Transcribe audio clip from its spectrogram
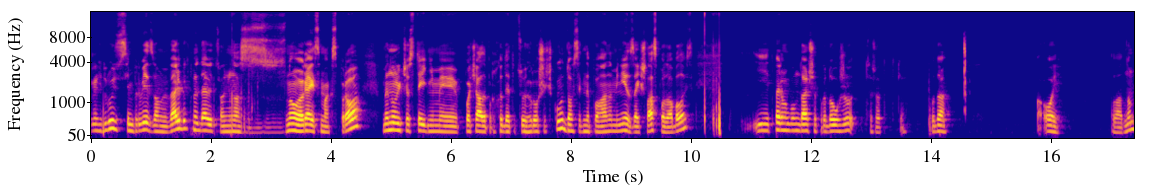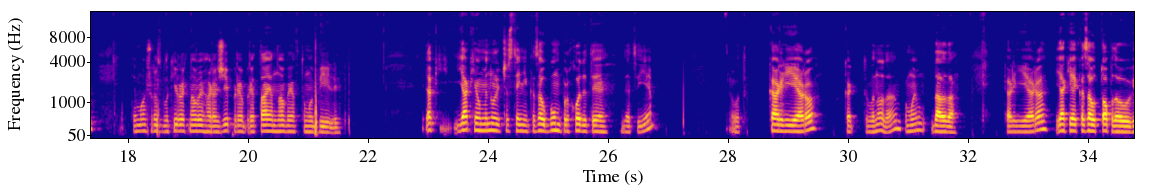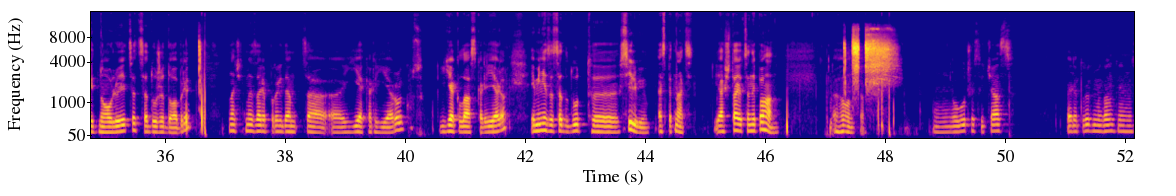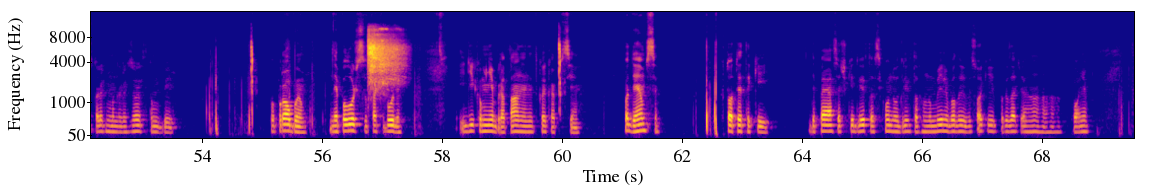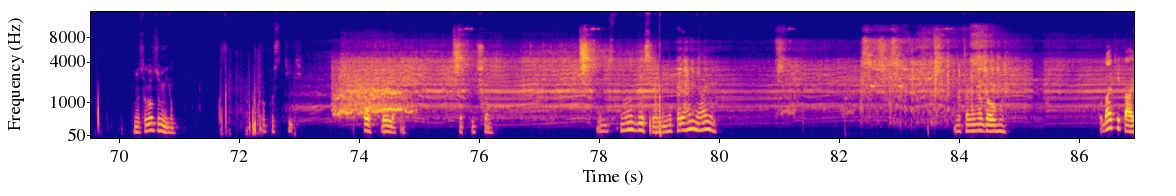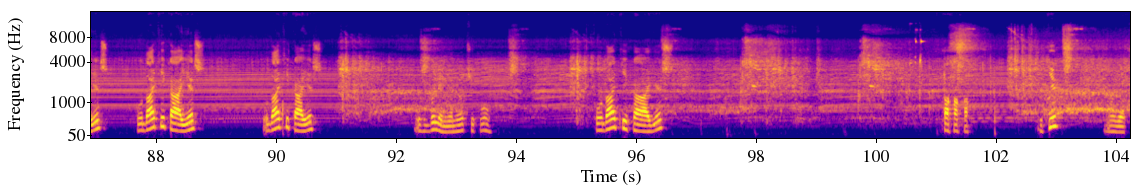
Дорогі друзі, всім привіт! З вами Вербік 09. Сьогодні у нас знову рейс Max Pro. В минулій частині ми почали проходити цю грушечку, досить непогано. Мені зайшла, сподобалась. І тепер ми будемо далі продовжувати. Це що це таке? Куди? Ой. Ладно. Ти можеш розблокувати нові гаражі, приобретає нові автомобілі. Як, як я в минулій частині казав, будемо проходити. Де це є? От. Кар'єро. Воно, да? По-моєму. Да, да, да. Кар'єра. Як я і казав, топливо відновлюється, це дуже добре. Значить, ми зараз пройдемо це е, є кар'єру. Є клас кар'єра. І мені за це дадуть е, Сільвію S15. Я вважаю, це непогано. Гонка. Улучши сейчас. Перед трудными гонками стоит модернизировать автомобиль. Попробуем. Не получится, так и будет. Иди ко мне, братан, я не такой, как все. Подивимося. Хто ти такий? ДПС, очки дрифта, секунду в дрифт автомобілі були високі показателі. Ага, ага, ага. Поняв. Ну, зрозумів. Пропустіть. Ох, вилякав. Що пішов. Ну, десь я не переганяю. Ну це ненадовго. Куда тікаєш? Куда тікаєш? Куда тікаєш? Уж, блін, я не очікував. Куда тікаєш? Ха-ха-ха. Утік? Молодець.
